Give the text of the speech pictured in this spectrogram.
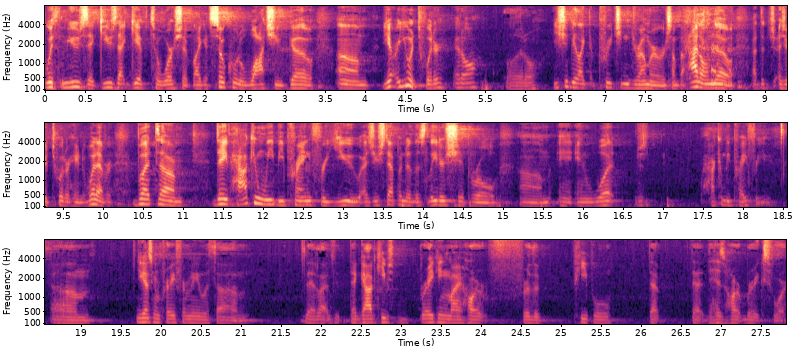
with music, use that gift to worship. Like it's so cool to watch you go. Um, yeah, are you on Twitter at all? A little. You should be like the preaching drummer or something. I don't know the, as your Twitter handle, whatever. But um, Dave, how can we be praying for you as you step into this leadership role? Um, and, and, what, just how can we pray for you? Um, you guys can pray for me with um, that, that God keeps breaking my heart for the people that that His heart breaks for,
